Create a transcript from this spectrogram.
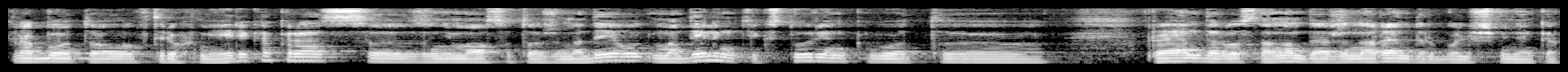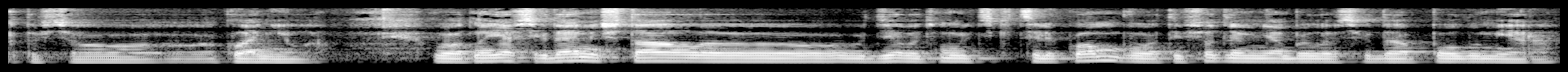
Работал в трехмере как раз, э, занимался тоже модель, моделинг, текстуринг, вот, э, рендер, в основном даже на рендер больше меня как-то все клонило. Вот, но я всегда мечтал делать мультики целиком, вот, и все для меня было всегда полумера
